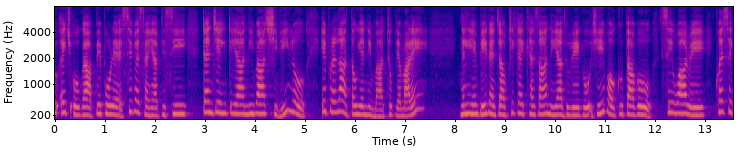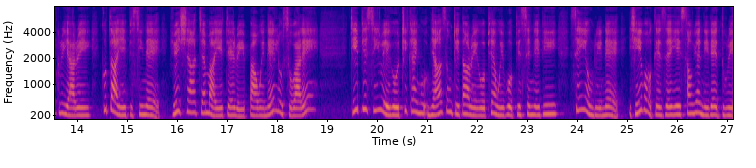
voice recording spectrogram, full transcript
WHO ကပေးပို့တဲ့ဆေးဘက်ဆိုင်ရာပစ္စည်းတန်ချိန်100နီးပါးရှိပြီလို့ဧပြီလ3ရက်နေ့မှာထုတ်ပြန်ပါတယ်။ငလျင်ဘေးဒဏ်ကြောင့်ထိခိုက်ခံစားနေရသူတွေကိုအရေးပေါ်ကုသဖို့ဆေးဝါးတွေခွဲစိတ်ကိရိယာတွေကုသရေးပစ္စည်းနဲ့ရွေးရှားကျန်းမာရေးတဲတွေပါဝင်တယ်လို့ဆိုပါတယ်။ ဒီပစ္စည်းတွေကိုထိခိုက်မှုအများဆုံးဒေသတွေကိုဖြန့်ဝေဖို့ပြင်ဆင်နေပြီးစေယုံတွေနဲ့အရေးပေါ်ကယ်ဆယ်ရေးဆောင်ရွက်နေတဲ့သူတွေ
